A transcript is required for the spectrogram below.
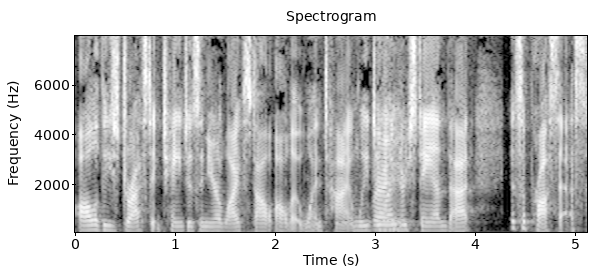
all of these drastic changes in your lifestyle all at one time we do Right. understand that it's a process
